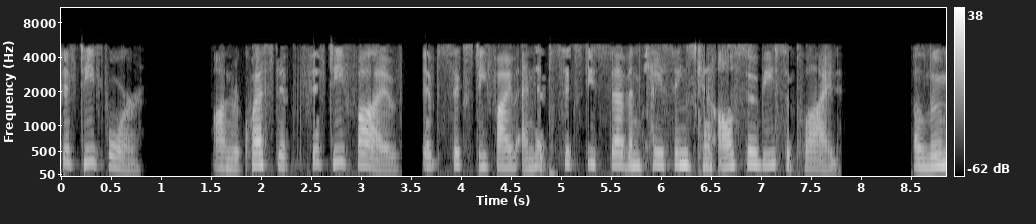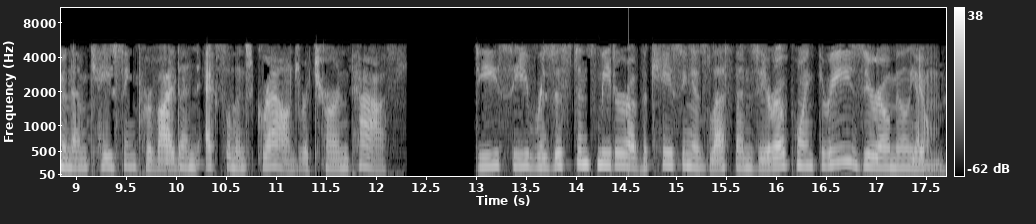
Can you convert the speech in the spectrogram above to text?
54. On request IP 55, IP 65 and IP 67 casings can also be supplied. Aluminum casing provide an excellent ground return path. DC resistance meter of the casing is less than 0.30 milliohm.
